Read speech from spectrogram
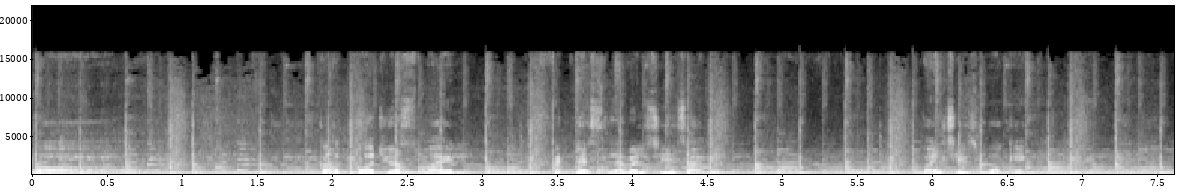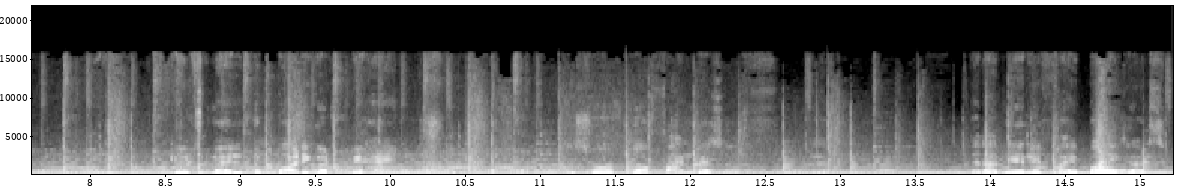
Wow, at the gorgeous smile, fitness level she is having while she is walking here and there. Cute smile, the bodyguards behind uh, her. This shows the fan base of her. There are nearly five bodyguards who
